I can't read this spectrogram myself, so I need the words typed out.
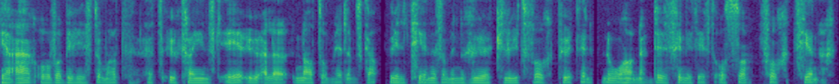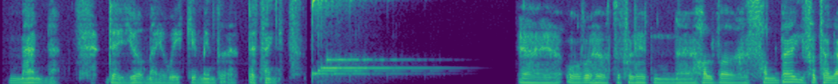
jeg er overbevist om at et ukrainsk EU- eller Nato-medlemskap vil tjene som en rød klut for Putin, noe han definitivt også fortjener. Men det gjør meg jo ikke mindre betenkt. Jeg overhørte forleden eh, Halvard Sandberg fortelle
